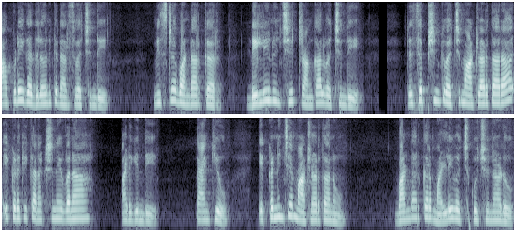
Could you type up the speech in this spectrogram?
అప్పుడే గదిలోనికి నర్సు వచ్చింది. మిస్టర్ బండార్కర్ ఢిల్లీ నుంచి ట్రంకాల్ వచ్చింది. రిసెప్షన్కి వచ్చి మాట్లాడతారా? ఇక్కడికి కనెక్షన్ ఇవ్వనా? అడిగింది. Thank you. ఇక్కడి నుంచే మాట్లాడతాను. బండార్కర్ మళ్ళీ వచ్చి కూర్చున్నాడు.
